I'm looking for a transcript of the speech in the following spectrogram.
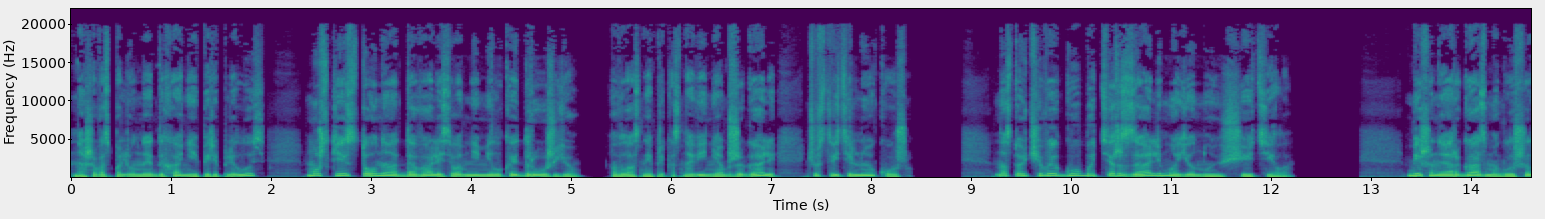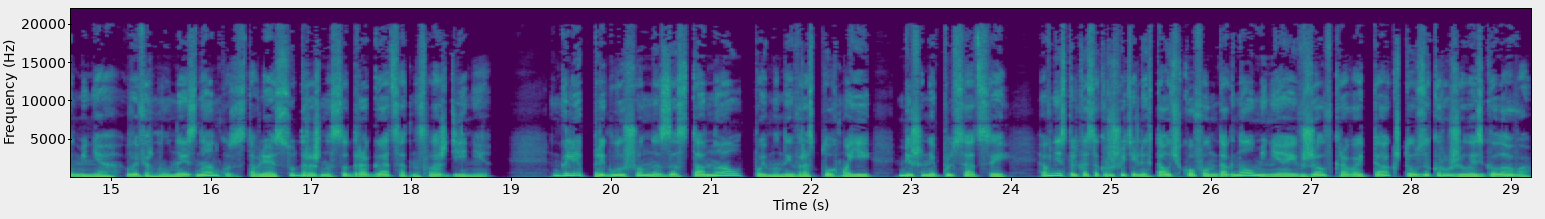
Наше воспаленное дыхание переплелось, мужские стоны отдавались во мне мелкой дрожью, властные прикосновения обжигали чувствительную кожу. Настойчивые губы терзали мое ноющее тело. Бешеный оргазм оглушил меня, вывернул наизнанку, заставляя судорожно содрогаться от наслаждения. Глеб приглушенно застонал, пойманный врасплох моей бешеной пульсацией. В несколько сокрушительных толчков он догнал меня и вжал в кровать так, что закружилась голова.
